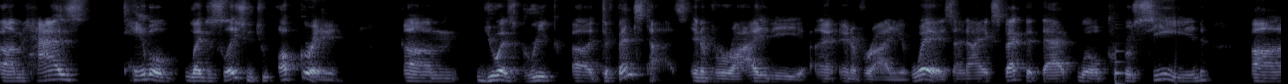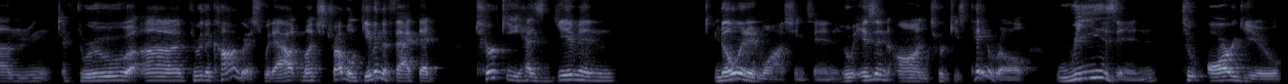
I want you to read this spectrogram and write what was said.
um, has tabled legislation to upgrade um, U.S. Greek uh, defense ties in a variety uh, in a variety of ways, and I expect that that will proceed um, through uh, through the Congress without much trouble, given the fact that Turkey has given no one in Washington who isn't on Turkey's payroll reason to argue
